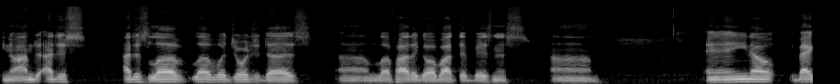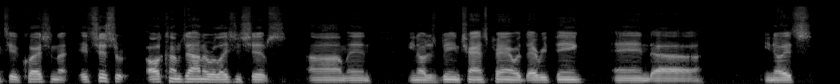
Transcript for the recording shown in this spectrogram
you know I'm I just I just love love what Georgia does. Um, love how they go about their business. Um, and, and, you know, back to your question, it's just all comes down to relationships, um, and you know, just being transparent with everything. And uh, you know, it's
